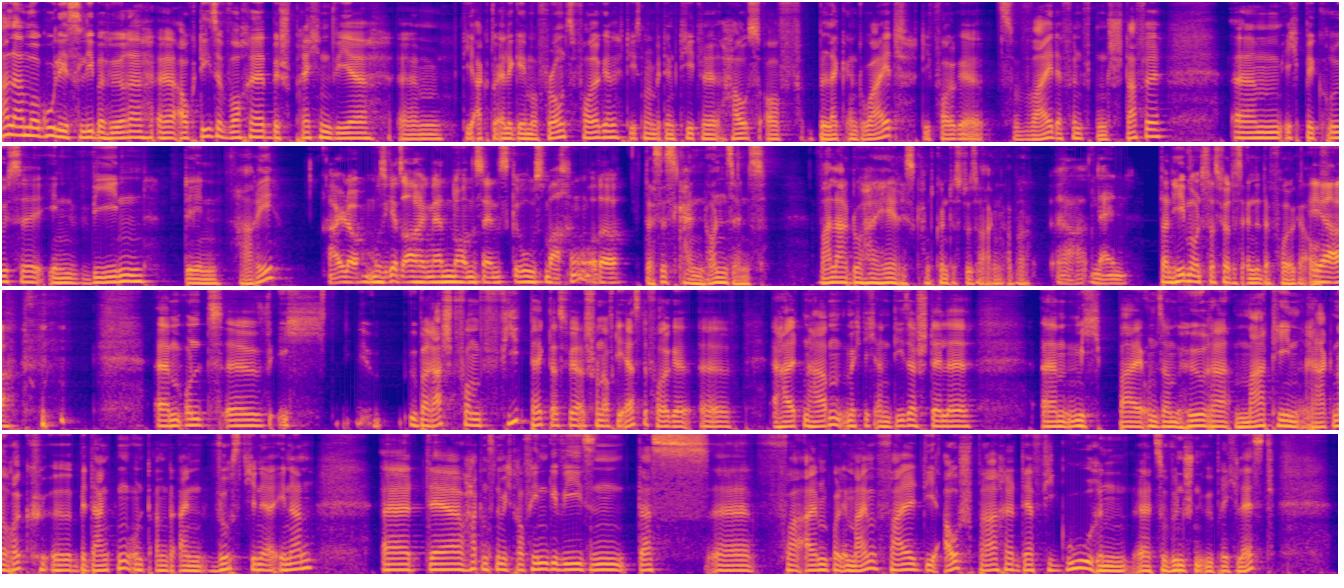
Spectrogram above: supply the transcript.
Vala Morgulis, liebe Hörer, äh, auch diese Woche besprechen wir ähm, die aktuelle Game of Thrones Folge, diesmal mit dem Titel House of Black and White, die Folge 2 der fünften Staffel. Ähm, ich begrüße in Wien den Harry. Hallo, muss ich jetzt auch irgendeinen Nonsens-Gruß machen, oder? Das ist kein Nonsens. Vala Dohaeris, könntest du sagen, aber. Ja, nein. Dann heben wir uns das für das Ende der Folge auf. Ja. Ähm, und äh, ich überrascht vom Feedback, das wir schon auf die erste Folge äh, erhalten haben, möchte ich an dieser Stelle ähm, mich bei unserem Hörer Martin Ragnarök äh, bedanken und an ein Würstchen erinnern. Äh, der hat uns nämlich darauf hingewiesen, dass äh, vor allem wohl in meinem Fall die Aussprache der Figuren äh, zu wünschen übrig lässt.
